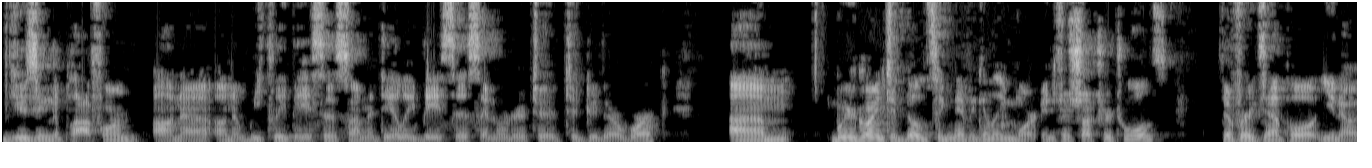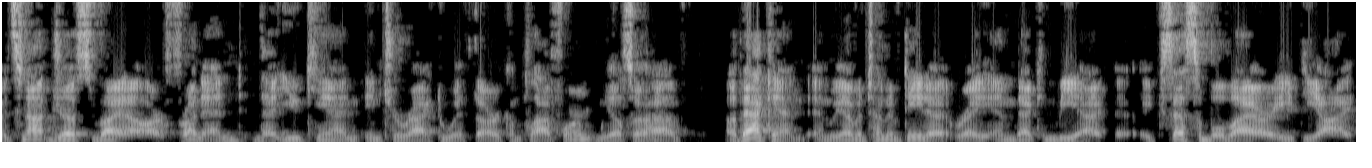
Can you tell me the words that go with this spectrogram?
using the platform on a on a weekly basis, on a daily basis, in order to to do their work. Um, we're going to build significantly more infrastructure tools. So, for example, you know, it's not just via our front end that you can interact with the Arkham platform. We also have a back end and we have a ton of data, right? And that can be accessible by our API.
